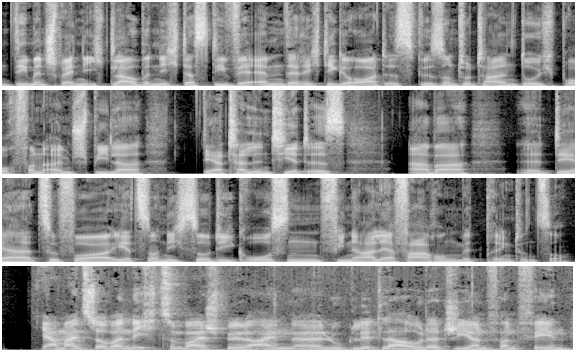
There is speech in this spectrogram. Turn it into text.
Dementsprechend, ich glaube nicht, dass die WM der richtige Ort ist für so einen totalen Durchbruch von einem Spieler, der talentiert ist, aber äh, der zuvor jetzt noch nicht so die großen Finalerfahrungen mitbringt und so. Ja, meinst du aber nicht zum Beispiel ein äh, Luke Littler oder Gian van Veen,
